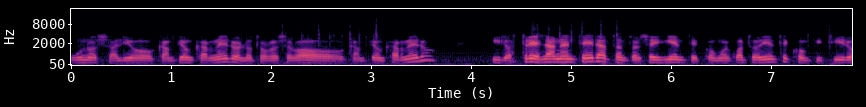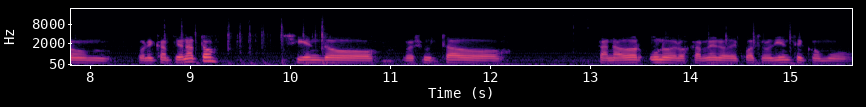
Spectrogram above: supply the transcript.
uno salió campeón carnero, el otro reservado campeón carnero, y los tres lana entera, tanto el seis dientes como el cuatro dientes, compitieron por el campeonato, siendo resultado ganador uno de los carneros de cuatro dientes como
